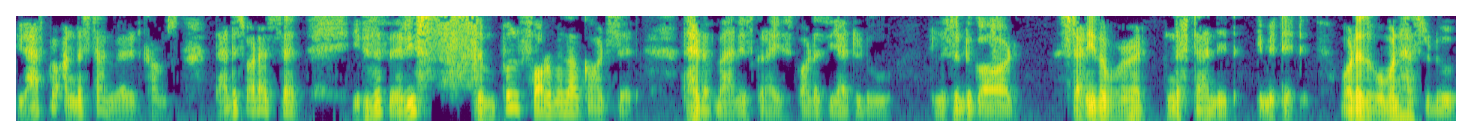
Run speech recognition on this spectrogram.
you have to understand where it comes. That is what I said. It is a very simple formula God said. The head of man is Christ. What does he have to do? Listen to God, study the word, understand it, imitate it. What does a woman has to do?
